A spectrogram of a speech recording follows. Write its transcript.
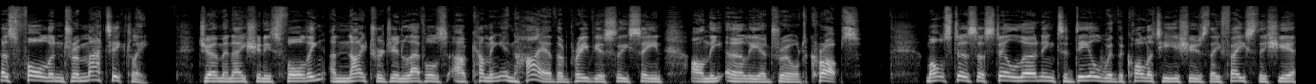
has fallen dramatically. Germination is falling and nitrogen levels are coming in higher than previously seen on the earlier drilled crops. Maltsters are still learning to deal with the quality issues they face this year,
